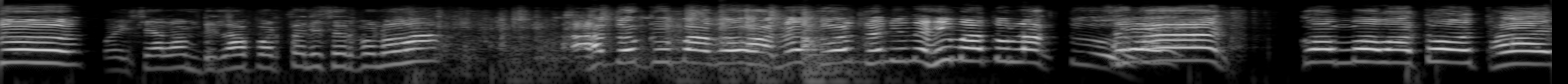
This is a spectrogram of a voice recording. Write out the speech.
છું. પૈસા લામ ઢીલા પડતા નહીં સરપંચ હો. આ તો કે પાછો જોર થયું નહીં માતું લાગતું. સરપંચ, વાતો થાય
